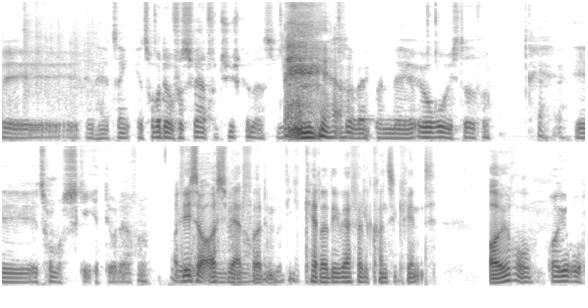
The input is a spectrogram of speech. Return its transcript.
øh, den her ting. Jeg tror, det var for svært for tyskerne at sige, ja. så valgte man øh, euro i stedet for. øh, jeg tror måske, at det var derfor. Og det er så også svært for dem. De kalder det i hvert fald konsekvent euro. Euro.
